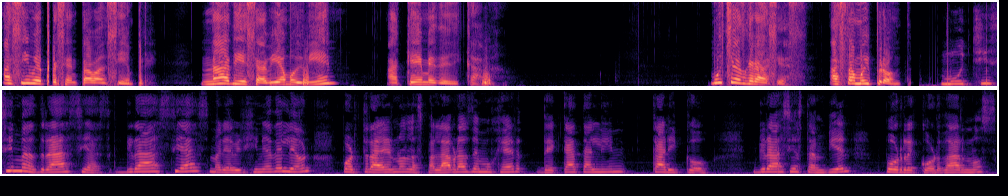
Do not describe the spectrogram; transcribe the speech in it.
Así me presentaban siempre. Nadie sabía muy bien a qué me dedicaba. Muchas gracias. Hasta muy pronto. Muchísimas gracias. Gracias, María Virginia de León, por traernos las palabras de mujer de Catalín Caricó. Gracias también por recordarnos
